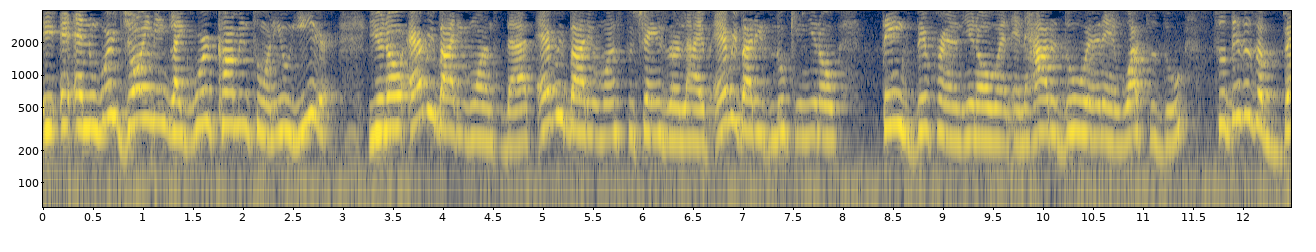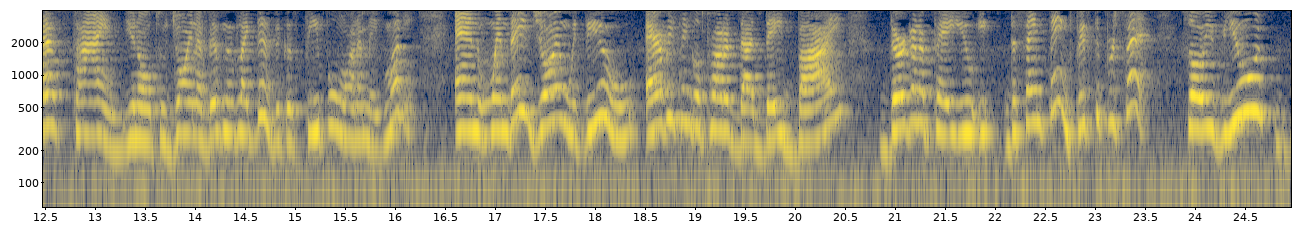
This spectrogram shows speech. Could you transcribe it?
and we're joining like we're coming to a new year you know everybody wants that everybody wants to change their life everybody's looking you know things different you know and, and how to do it and what to do so this is the best time you know to join a business like this because people want to make money and when they join with you every single product that they buy they're gonna pay you the same thing 50% so if you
